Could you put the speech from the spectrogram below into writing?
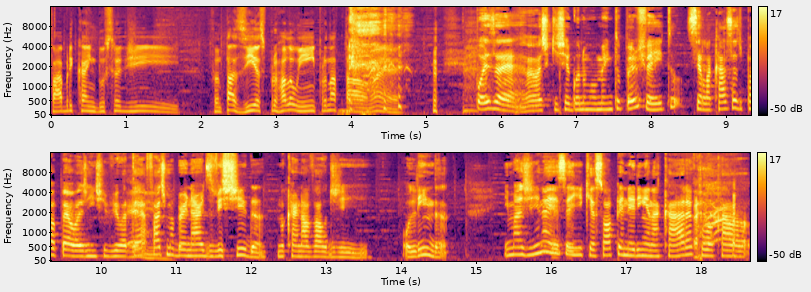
fábrica, indústria de fantasias pro Halloween e pro Natal, não é? Pois é, eu acho que chegou no momento perfeito. Se La Casa de Papel a gente viu até É a. Fátima Bernardes vestida no carnaval de Olinda. Imagina esse aí que é só a peneirinha na cara, colocar.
